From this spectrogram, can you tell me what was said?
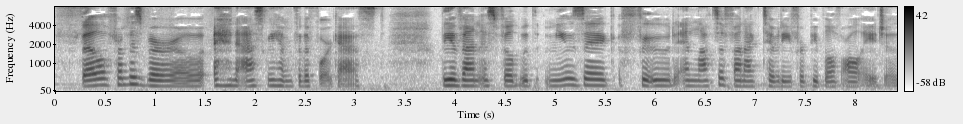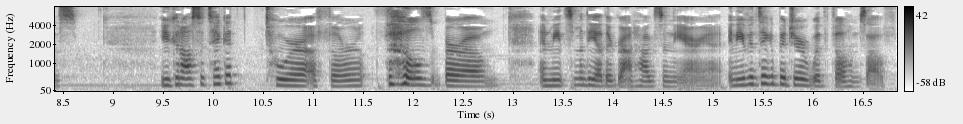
Phil from his burrow and asking him for the forecast. The event is filled with music, food, and lots of fun activity for people of all ages. You can also take a tour of Phil, Phil's burrow and meet some of the other groundhogs in the area, and even take a picture with Phil himself.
